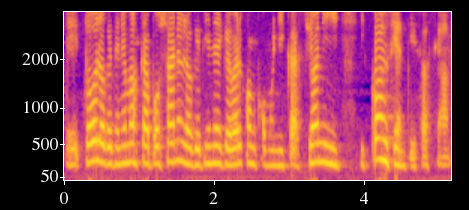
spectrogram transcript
eh, todo lo que tenemos que apoyar en lo que tiene que ver con comunicación y, concientización.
